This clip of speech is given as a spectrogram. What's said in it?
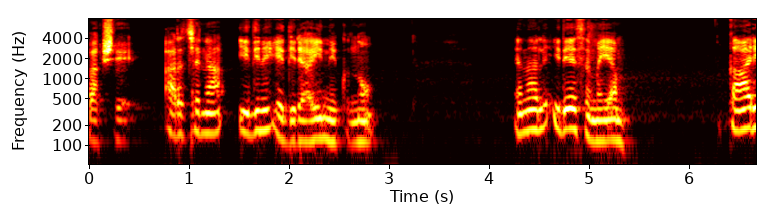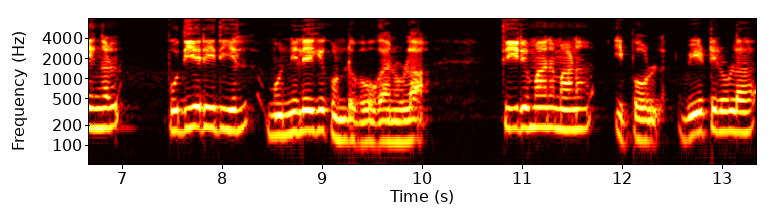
പക്ഷേ അർച്ചന ഇതിന് എതിരായി നിൽക്കുന്നു. എന്നാൽ ഇതേ സമയം കാര്യങ്ങൾ പുതിയ രീതിയിൽ മുന്നിലേക്ക് കൊണ്ടുപോകാനുള്ള തീരുമാനമാണ് ഇപ്പോൾ വീട്ടിലുള്ള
